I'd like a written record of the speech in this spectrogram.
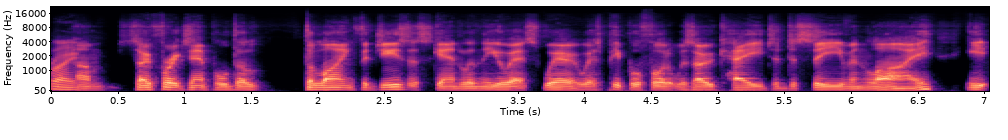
Right. Um, so, for example, the the lying for Jesus scandal in the US, where where people thought it was okay to deceive and lie, it,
